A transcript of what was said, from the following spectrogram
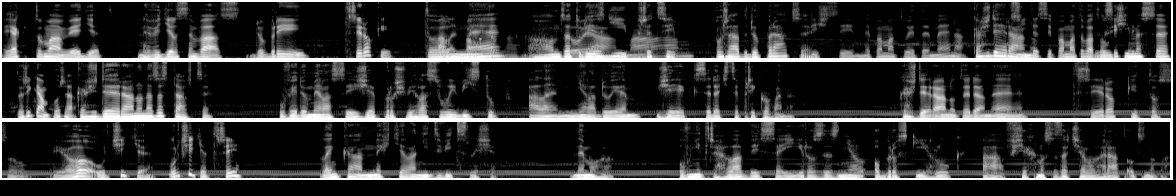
Jak to mám vědět? Neviděl jsem vás. Dobrý tři roky. To Ale ne, Honza tu jezdí mám... přeci pořád do práce. Když si nepamatujete jména, každé musíte ráno si pamatovat loučíme se, to říkám pořád, každé ráno na zastávce. Uvědomila si, že prošvihla svůj výstup, ale měla dojem, že je k sedačce přikovaná. Každé ráno teda ne. Tři roky to jsou. Jo, určitě, určitě tři. Lenka nechtěla nic víc slyšet. Nemohla. Uvnitř hlavy se jí rozezněl obrovský hluk a všechno se začalo hrát od znova.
